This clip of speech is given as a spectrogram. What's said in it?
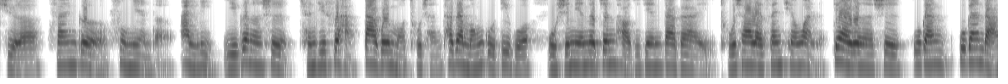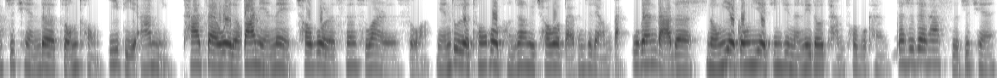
举了三个负面的案例，一个呢是成吉思汗大规模屠城，他在蒙古帝国五十年的征讨之间，大概屠杀了三千万人。第二个呢是乌干乌干达之前的总统伊迪阿敏，他在位的八年内超过了三十万人死亡，年度的通货膨胀率超过百分之两百，乌干达的农业、工业、经济能力都残破不堪。但是在他死之前，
